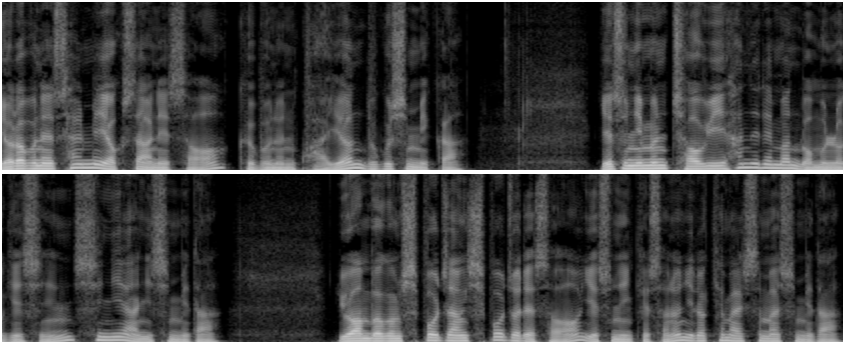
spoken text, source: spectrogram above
여러분의 삶의 역사 안에서 그분은 과연 누구십니까? 예수님은 저 위 하늘에만 머물러 계신 신이 아니십니다. 요한복음 15장 15절에서 예수님께서는 이렇게 말씀하십니다.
